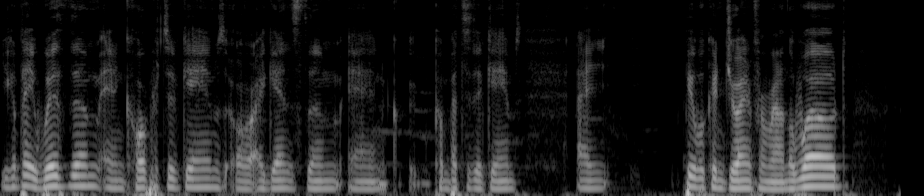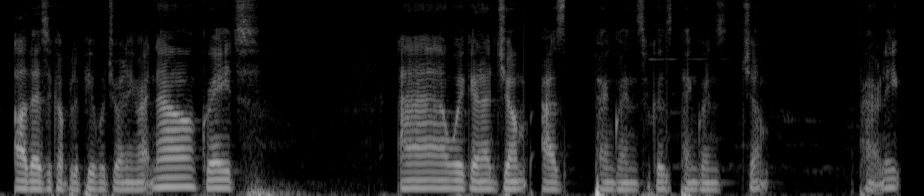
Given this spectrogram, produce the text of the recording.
You can play with them in cooperative games or against them in competitive games, and people can join from around the world. Uh, there's a couple of people joining right now. Great. And we're gonna jump as penguins because penguins jump, apparently.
